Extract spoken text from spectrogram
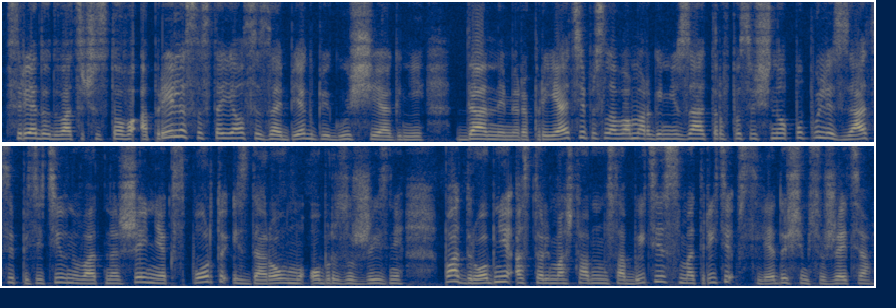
В среду 26 апреля состоялся забег «Бегущие огни». Данное мероприятие, по словам организаторов, посвящено популяризации позитивного отношения к спорту и здоровому образу жизни. Подробнее о столь масштабном событии смотрите в следующем сюжете.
